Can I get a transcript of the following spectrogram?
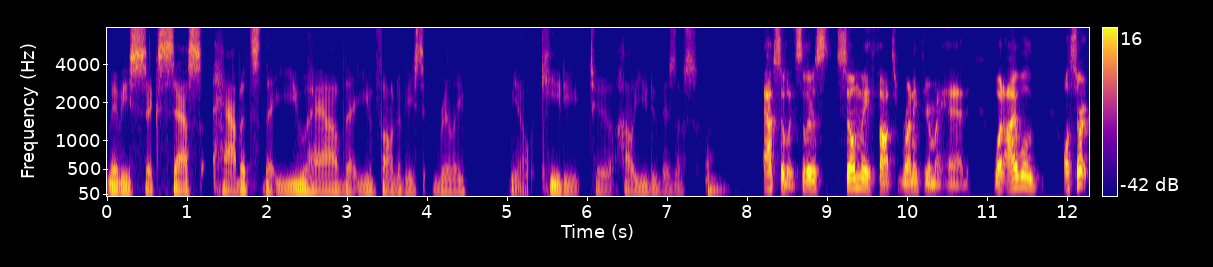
Maybe success habits that you have that you've found to be really you know key to, to how you do business absolutely so there's so many thoughts running through my head what i will i'll start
